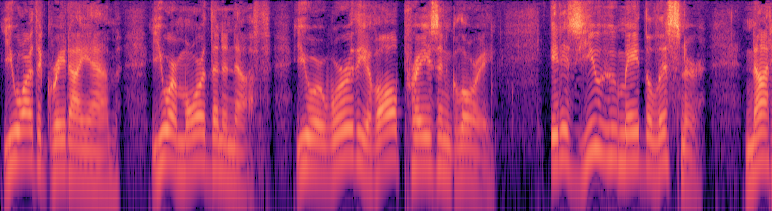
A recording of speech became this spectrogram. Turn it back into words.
You are the great I am. You are more than enough. You are worthy of all praise and glory. It is you who made the listener, not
